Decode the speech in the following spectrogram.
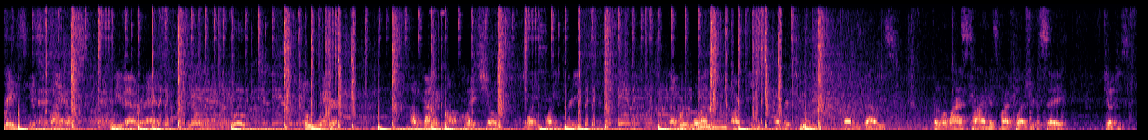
craziest finals we've ever had. The winner of Bali Comp Blade Show 2023. Number one, Army. Number two, Levens Valleys. For the last time, it's my pleasure to say, judges.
